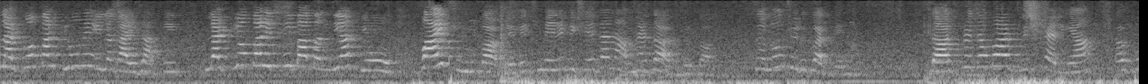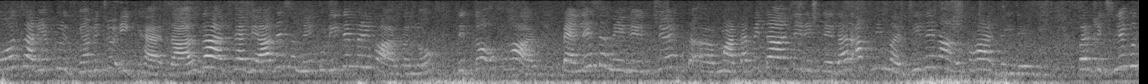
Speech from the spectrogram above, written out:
लड़कों पर क्यों नहीं लगाई जाती लड़कियों पर इतनी पाबंदियां क्यों वाइफ मुकाबले ਵਿੱਚ ਮੇਰੇ ਵਿਸ਼ੇ ਦਾ ਨਾਮ ਹੈ ਦਾਜ ਪ੍ਰਥਾ ਚਲੋ ਸ਼ੁਰੂ ਕਰਦੇ ਹਾਂ ਦਾਜ ਪ੍ਰਥਾ ਭਾਰਤ ਵਿੱਚ ਫੈਲੀਆਂ ਅ, ਬਹੁਤ ਸਾਰੀਆਂ ਕੁਰੀਤੀਆਂ ਵਿੱਚੋਂ ਇੱਕ ਹੈ ਦਾਜ ਦਾ ਅਰਥ ਹੈ ਵਿਆਹ ਦੇ ਸਮੇਂ ਕੁੜੀ ਦੇ ਪਰਿਵਾਰ ਵੱਲੋਂ ਦਿੱਤਾ ਉਪਹਾਰ ਪਹਿਲੇ ਸਮੇਂ ਵਿੱਚ ਮਾਤਾ ਪਿਤਾ ਅਤੇ ਰਿਸ਼ਤੇਦਾਰ ਆਪਣੀ ਮਰਜ਼ੀ ਦੇ ਨਾਲ ਉਪਹਾਰ ਦਿੰਦੇ ਸੀ ਪਰ ਪਿਛਲੇ ਕੁਝ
